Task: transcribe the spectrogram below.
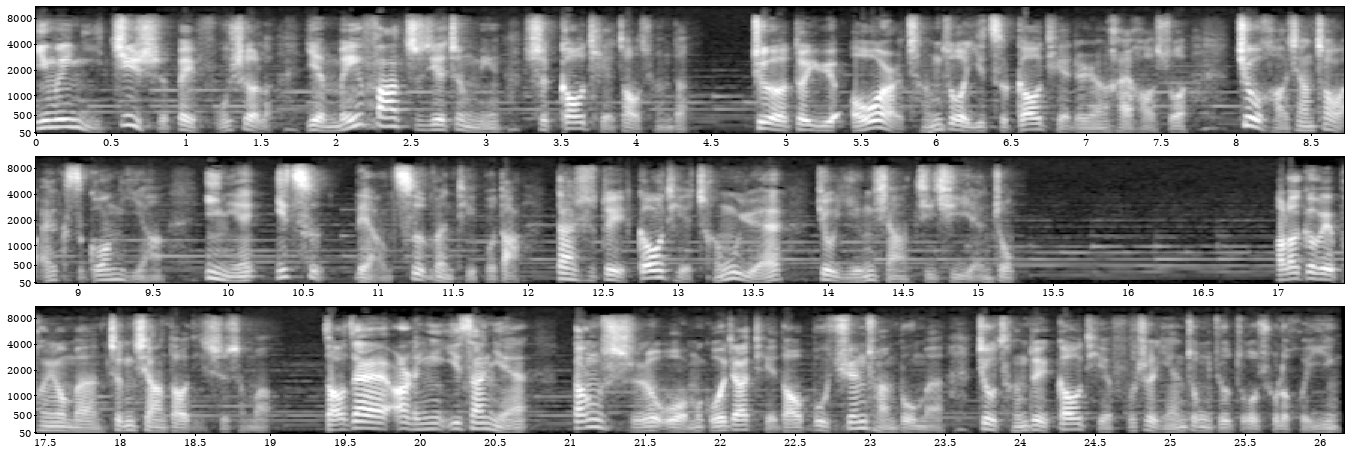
因为你即使被辐射了，也没法直接证明是高铁造成的。这对于偶尔乘坐一次高铁的人还好说，就好像照 X 光一样，一年一次、两次问题不大，但是对高铁乘务员就影响极其严重。好了，各位朋友们，真相到底是什么？早在二零一三年。当时我们国家铁道部宣传部门就曾对高铁辐射严重就做出了回应。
